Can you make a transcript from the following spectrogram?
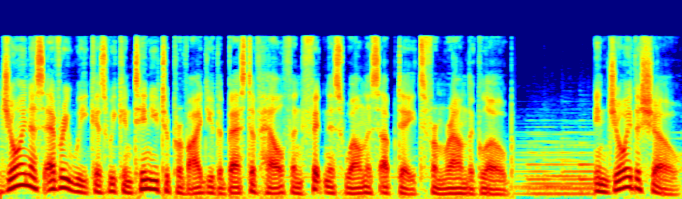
Join us every week as we continue to provide you the best of health and fitness wellness updates from around the globe. Enjoy the show.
